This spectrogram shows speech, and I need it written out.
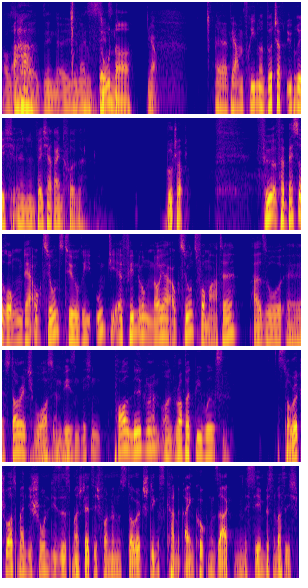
aus Aha. den äh, United So States. nah. Ja. Äh, wir haben Frieden und Wirtschaft übrig. In welcher Reihenfolge? Wirtschaft. Für Verbesserungen der Auktionstheorie und die Erfindung neuer Auktionsformate, also äh, Storage Wars im Wesentlichen, Paul Milgram und Robert B. Wilson. Storage Wars meinen die schon dieses, man stellt sich von einem Storage-Dings, kann reingucken und sagt, hm, ich sehe ein bisschen was, ich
